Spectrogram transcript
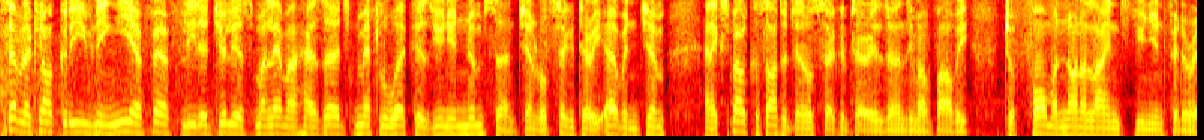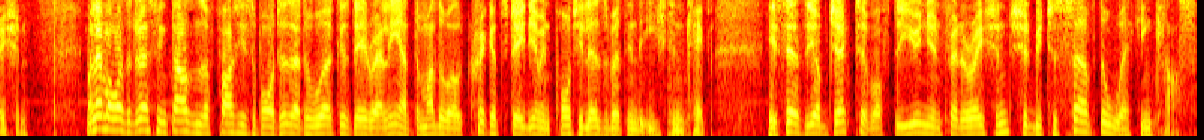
7 o'clock, good evening. EFF leader Julius Malema has urged Metal Workers Union NUMSA General Secretary Irvin Jim and expelled COSATU General Secretary Zwelinzima Vavi to form a non-aligned union federation. Malema was addressing thousands of party supporters at a Workers' Day rally at the Motherwell Cricket Stadium in Port Elizabeth in the Eastern Cape. He says the objective of the Union Federation should be to serve the working class.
